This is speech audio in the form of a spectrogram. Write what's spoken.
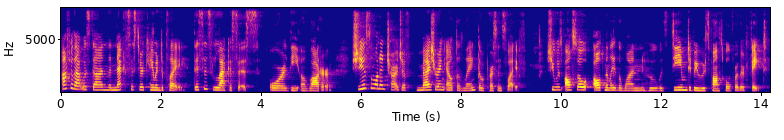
After that was done, the next sister came into play. This is Lachesis, or the allotter. She is the one in charge of measuring out the length of a person's life. She was also ultimately the one who was deemed to be responsible for their fate.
